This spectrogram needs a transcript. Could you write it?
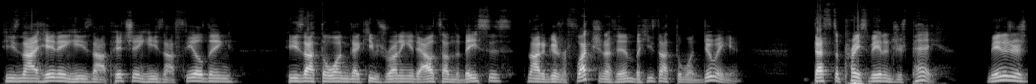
He's not hitting, he's not pitching, he's not fielding. He's not the one that keeps running into outs on the bases. Not a good reflection of him, but he's not the one doing it. That's the price managers pay. Managers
